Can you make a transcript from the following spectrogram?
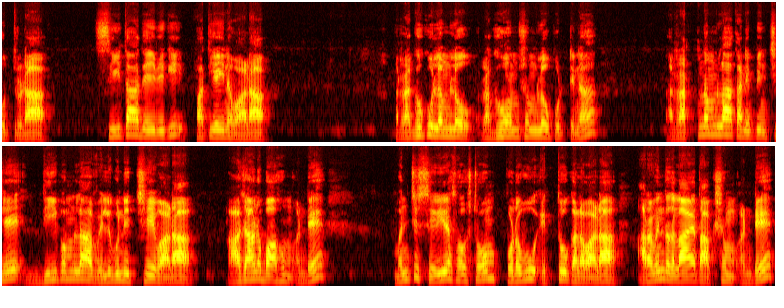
పుత్రుడా సీతాదేవికి పతి అయినవాడా రఘుకులంలో రఘువంశంలో పుట్టిన రత్నంలా కనిపించే దీపంలా వెలుగునిచ్చేవాడా? ఆజానుబాహుం అంటే మంచి శరీర సౌష్ఠవం పొడవు ఎత్తు కలవాడా? అరవింద దళాయతాక్షం అంటే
